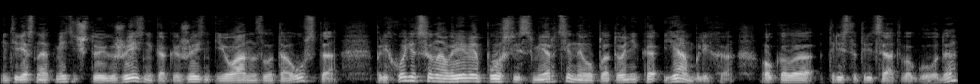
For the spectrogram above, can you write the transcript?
Интересно отметить, что их жизнь, как и жизнь Иоанна Златоуста, приходится на время после смерти неоплатоника Ямблиха, около 330 года,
